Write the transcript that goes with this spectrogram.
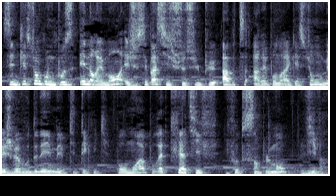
C'est une question qu'on me pose énormément et je sais pas si je suis le plus apte à répondre à la question, mais je vais vous donner mes petites techniques. Pour moi, pour être créatif, il faut tout simplement vivre.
